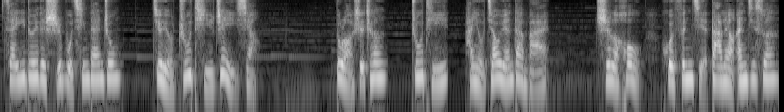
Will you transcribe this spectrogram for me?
在一堆的食补清单中就有猪蹄这一项。杜老师称，猪蹄含有胶原蛋白，吃了后会分解大量氨基酸。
